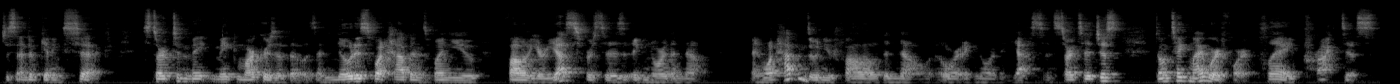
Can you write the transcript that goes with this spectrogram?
just end up getting sick. Start to make, make markers of those and notice what happens when you follow your yes versus ignore the no. And what happens when you follow the no or ignore the yes and start to just don't take my word for it. Play, practice.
